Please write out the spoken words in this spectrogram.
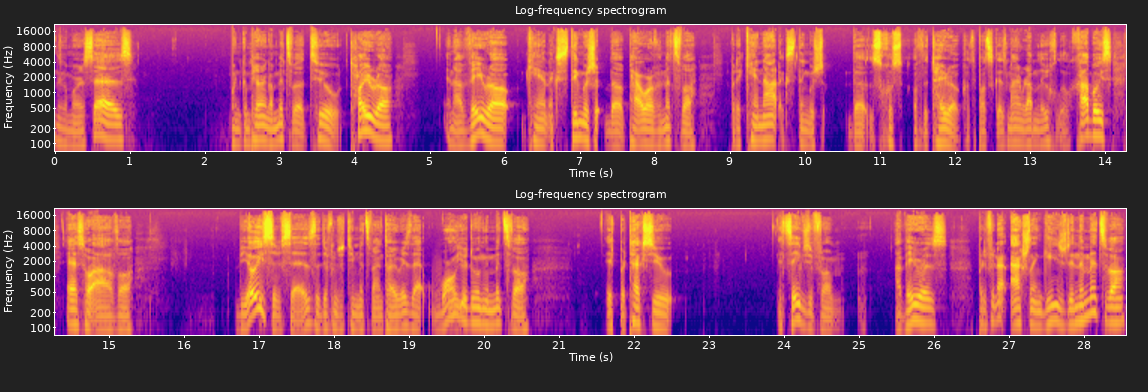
the Gemara says, when comparing a mitzvah to Torah, an Avera can extinguish the power of a mitzvah, but it cannot extinguish the zchus of the Torah, because the pasuk says, "Man ram chabois es ho'ava." Yosef says the difference between mitzvah and Torah is that while you're doing the mitzvah, it protects you it saves you from averas. But if you're not actually engaged in the mitzvah,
